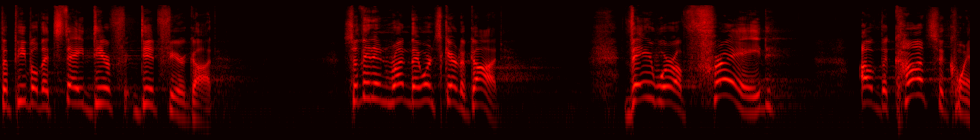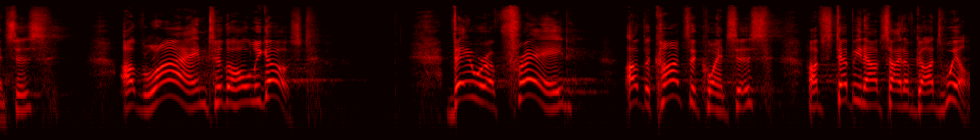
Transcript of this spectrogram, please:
The people that stayed did, did fear God. So they didn't run, they weren't scared of God. They were afraid of the consequences of lying to the Holy Ghost. They were afraid of the consequences of stepping outside of God's will.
